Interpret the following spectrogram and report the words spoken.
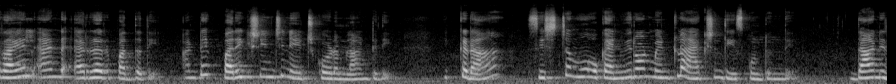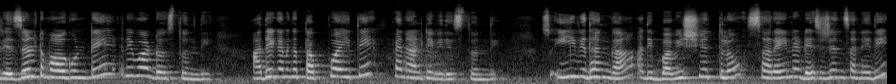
ట్రయల్ అండ్ ఎర్రర్ పద్ధతి అంటే పరీక్షించి నేర్చుకోవడం లాంటిది. ఇక్కడ సిస్టము ఒక ఎన్విరాన్మెంట్లో యాక్షన్ తీసుకుంటుంది. దాని రిజల్ట్ బాగుంటే రివార్డ్ వస్తుంది. అదే కనుక తప్పు అయితే పెనాల్టీ విధిస్తుంది. సో ఈ విధంగా అది భవిష్యత్తులో సరైన డెసిజన్స్ అనేది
